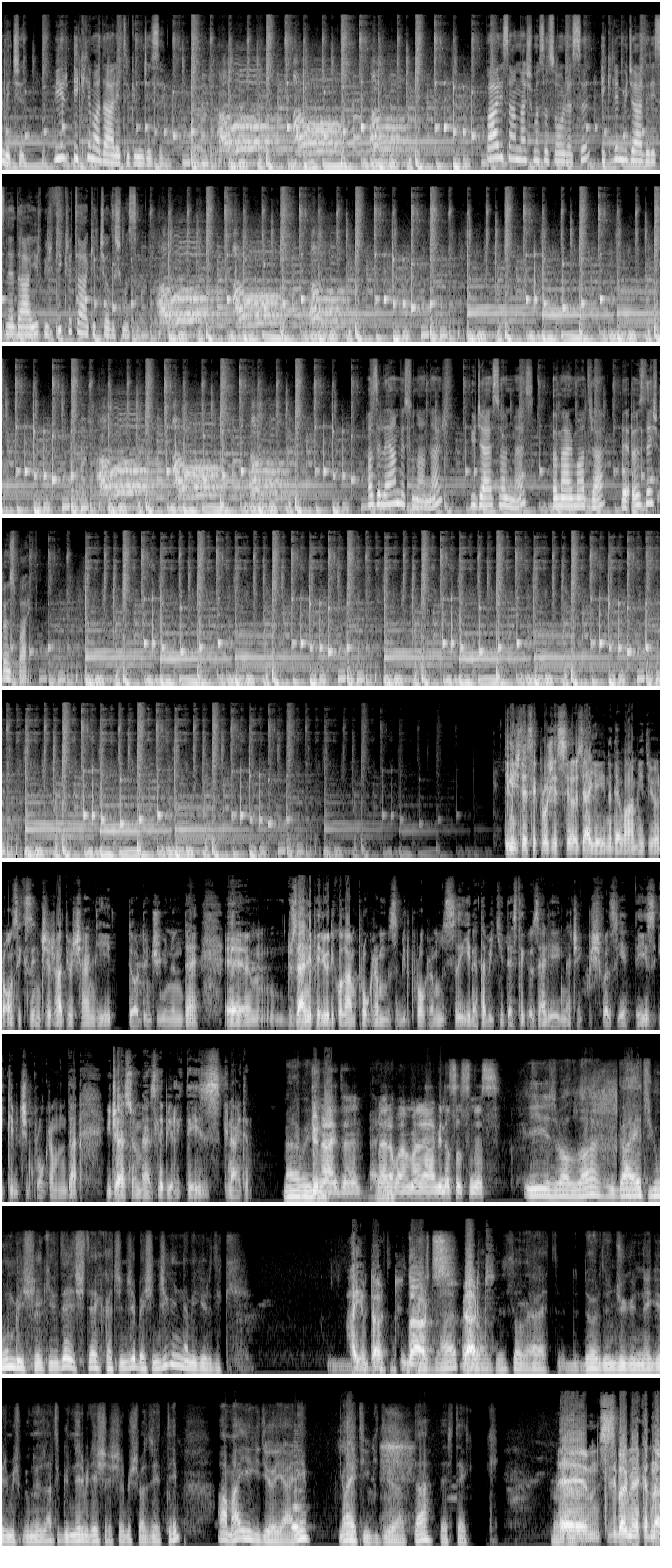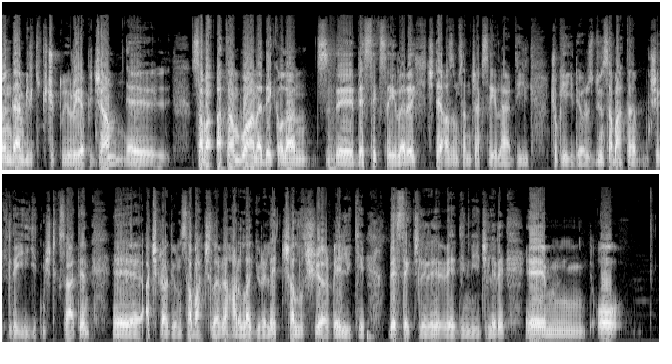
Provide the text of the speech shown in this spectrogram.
iklim için. Bir iklim adaleti güncesi. Paris Anlaşması sonrası iklim mücadelesine dair bir fikri takip çalışması. Hazırlayan ve sunanlar Yücel Sönmez, Ömer Madra ve Özdeş Özbay. Dinleyici Destek Projesi özel yayını devam ediyor. 18. Radyo Şenliği dördüncü gününde e, düzenli periyodik olan programımızı bir programımızı yine tabii ki destek özel yayınına çekmiş vaziyetteyiz. İklim için programında Yücel Sönmez'le birlikteyiz. Günaydın. Merhaba Yücel. Günaydın. Merhaba Ömer abi nasılsınız? İyiyiz valla. Gayet yoğun bir şekilde işte kaçıncı? Beşinci gününe mi girdik? Hayır dört. Dört. Dört. Evet. Dördüncü gününe girmiş bulunuyoruz. Artık günleri bile şaşırmış vaziyetteyim. Ama iyi gidiyor yani. Gayet iyi gidiyor hatta. Destek Ee, sizi bölmemek adına önden bir iki küçük duyuru yapacağım. Ee, sabahtan bu ana dek olan e, destek sayıları hiç de azımsanacak sayılar değil. Çok iyi gidiyoruz. Dün sabah da bu şekilde iyi gitmiştik zaten. Ee, Açık Radyo'nun sabahçıları harala gürele çalışıyor belli ki destekçileri ve dinleyicileri. Ee, o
